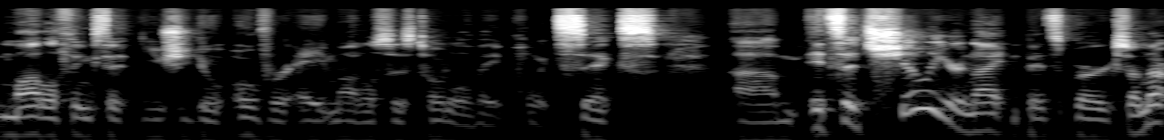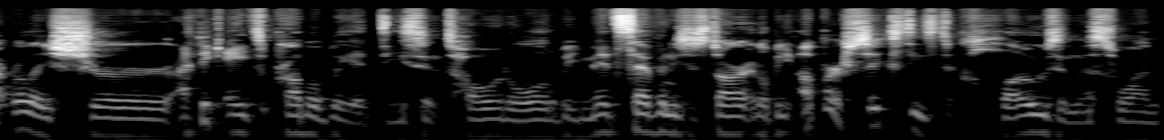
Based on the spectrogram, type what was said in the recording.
model thinks that you should go over eight. Model says total of 8.6. Um, it's a chillier night in Pittsburgh, so I'm not really sure. I think eight's probably a decent total. It'll be mid 70s to start. It'll be upper 60s to close in this one.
